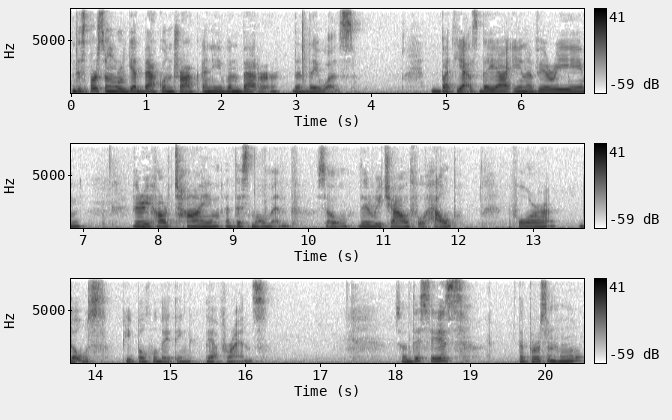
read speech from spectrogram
This person will get back on track and even better than they was. But yes they are in a very very hard time at this moment. So they reach out for help for those people who they think they are friends. So this is the person who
